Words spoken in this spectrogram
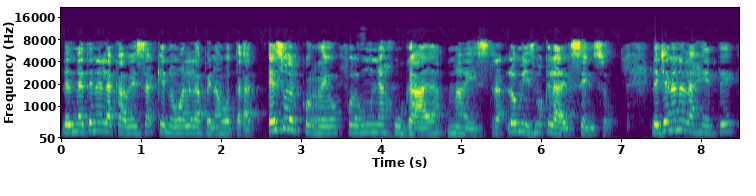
les meten en la cabeza que no vale la pena votar. Eso del correo fue una jugada maestra, lo mismo que la del censo. Le llenan a la gente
